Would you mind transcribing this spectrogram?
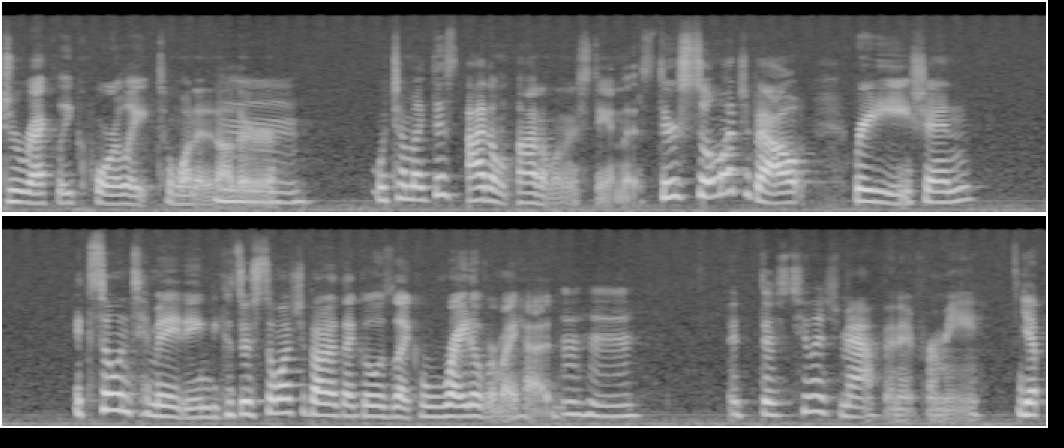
directly correlate to one another. Hmm. Which I'm like, this I don't I don't understand this. There's so much about radiation. It's so intimidating because there's so much about it that goes like right over my head. Mm-hmm. It, there's too much math in it for me. Yep.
